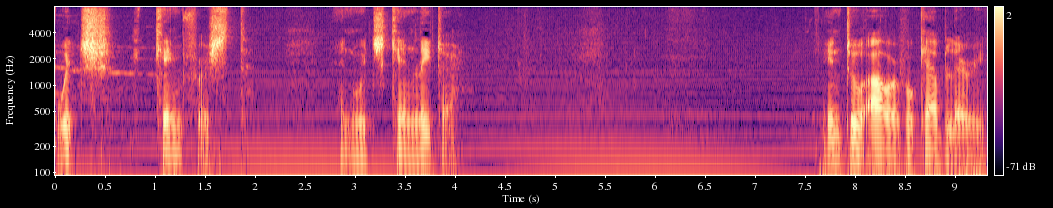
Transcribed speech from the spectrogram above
which came first and which came later. Into our vocabulary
